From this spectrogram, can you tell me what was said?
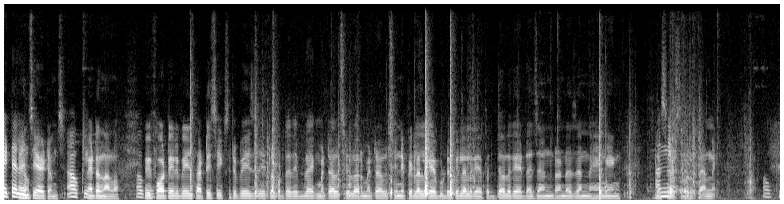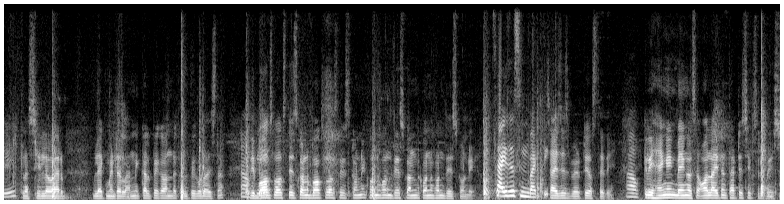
మెటల్ ఫ్యాన్సీ ఐటమ్స్ మెటల్ నాలో. ఇవి forty rupees thirty six rupees ఇట్లా పడుతుంది బ్లాక్ మెటల్ సిల్వర్ మెటల్ చిన్న పిల్లలకి బుడ్డ పిల్లలకి పెద్దోళ్ళకి డజన్ రెండు డజన్ హ్యాంగింగ్ సెట్స్ దొరుకుతాయి అన్ని. ఓకే. ఇట్లా సిల్వర్ బ్లాక్ మెటల్ అన్ని కలిపి కావాలంటే కలిపి కూడా ఇస్తా. ఇది బాక్స్ బాక్స్ తీసుకోండి బాక్స్ బాక్స్ తీసుకోండి కొన్ని కొన్ని తీసుకోండి కొన్ని కొన్ని తీసుకోండి. సైజెస్ని బట్టి. సైజెస్ పెట్టి వస్తుంది. ఓకే. ఇవి hanging bangles all item thirty six rupees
